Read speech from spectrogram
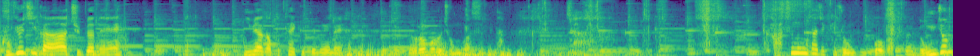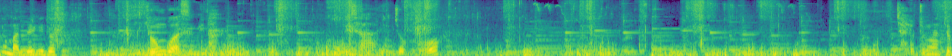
국유지가 주변에 임야가 붙어 있기 때문에 여러모로 좋은 것 같습니다. 자, 가수 농사 짓기 좋은 것 같고요. 농전분 만들기도 좋은 것 같습니다. 자, 이쪽으로. 이쪽면 좀,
